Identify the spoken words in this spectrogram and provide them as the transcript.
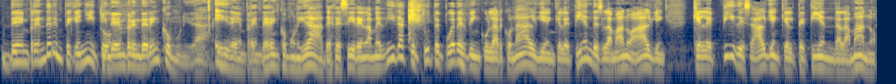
De emprender en pequeñito. Y de emprender en comunidad. Y de emprender en comunidad, es decir, en la medida que tú te puedes vincular con alguien, que le tiendes la mano a alguien, que le pides a alguien que él te tienda la mano,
